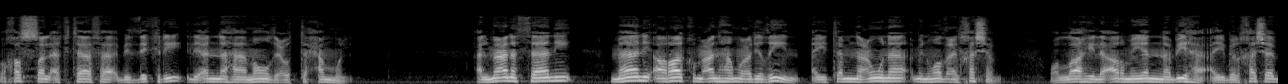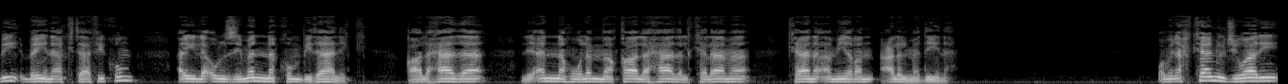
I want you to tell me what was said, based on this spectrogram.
وخص الأكتاف بالذكر لأنها موضع التحمل. المعنى الثاني ما لي أراكم عنها معرضين أي تمنعون من وضع الخشب والله لأرمين بها أي بالخشب بين أكتافكم أي لألزمنكم بذلك. قال هذا لأنه لما قال هذا الكلام كان أميرا على المدينة. ومن أحكام الجوار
